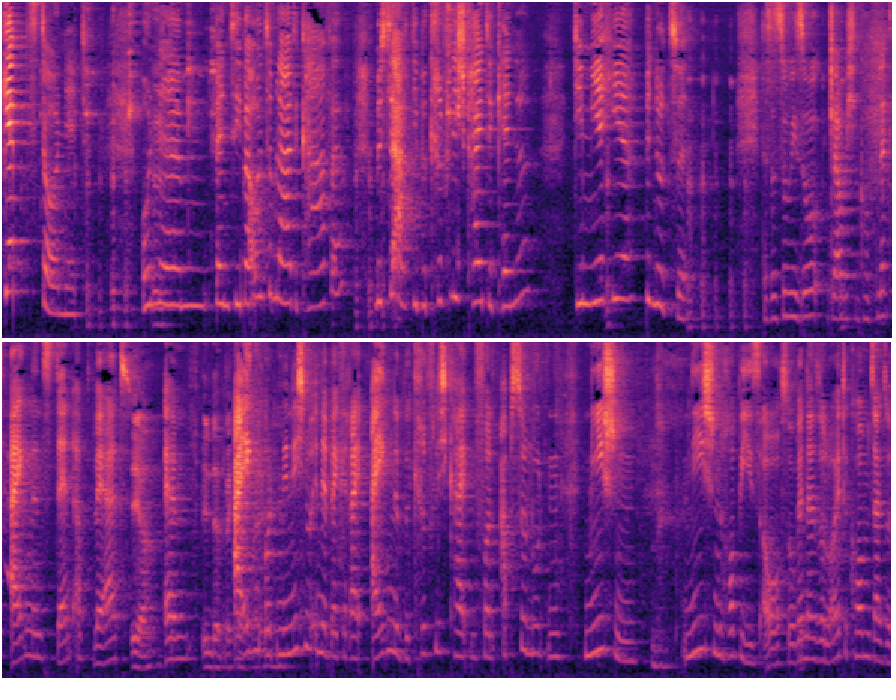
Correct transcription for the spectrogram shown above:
gibt's doch nicht. Und ähm, wenn Sie bei uns im Laden kaufen, müsst ihr auch die Begrifflichkeiten kennen, die mir hier benutze. Das ist sowieso, glaube ich, einen komplett eigenen Stand-up wert. Ja, Ähm, in der Bäckerei. eigen, und nee, nicht nur in der Bäckerei, eigene Begrifflichkeiten von absoluten Nischen, Nischen-Hobbys auch so. Wenn dann so Leute kommen und sagen so,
